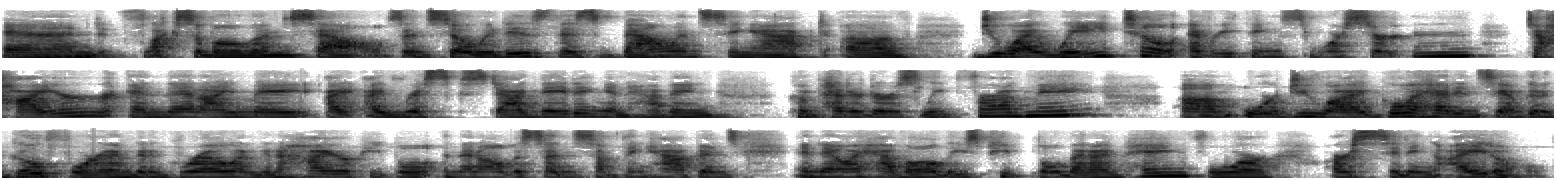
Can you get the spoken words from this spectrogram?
and flexible themselves. And so it is this balancing act of do I wait till everything's more certain to hire and then I may I, I risk stagnating and having competitors leapfrog me? Um, or do I go ahead and say, I'm going to go for it? I'm going to grow. I'm going to hire people. And then all of a sudden something happens. And now I have all these people that I'm paying for are sitting idle.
